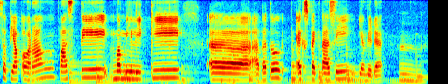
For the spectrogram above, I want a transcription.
setiap orang pasti memiliki eh, apa tuh ekspektasi yang beda. Hmm.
